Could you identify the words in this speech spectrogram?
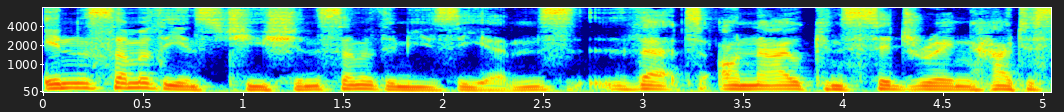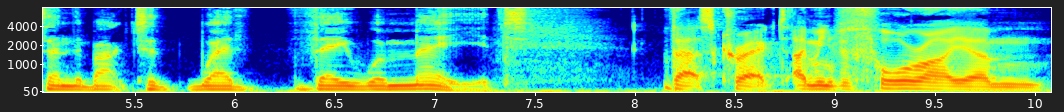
in some of the institutions, some of the museums that are now considering how to send them back to where they were made. That's correct. I mean, before I um,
